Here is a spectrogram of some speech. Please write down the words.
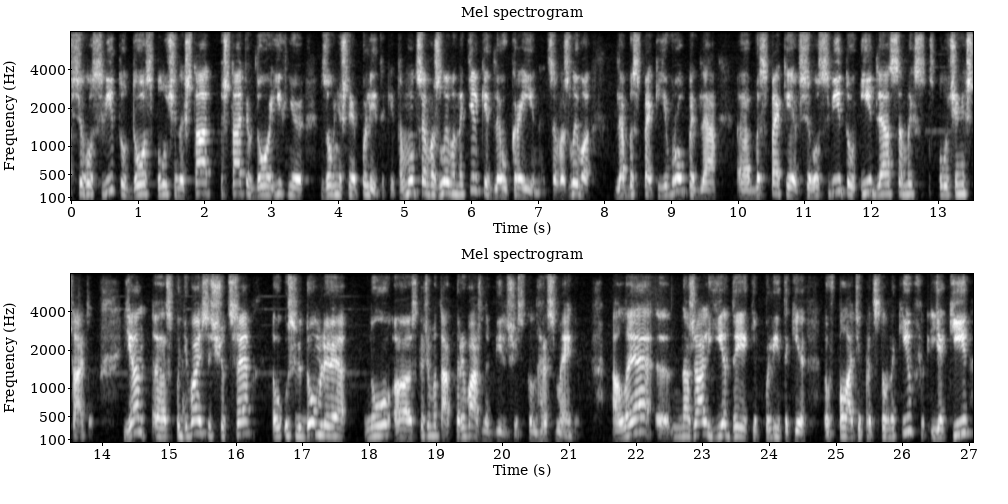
всього світу до Сполучених Штат, Штатів, до їхньої зовнішньої політики. Тому це важливо не тільки для України, це важливо для безпеки Європи, для е, безпеки всього світу і для самих Сполучених Штатів. Я е, сподіваюся, що це е, усвідомлює, ну е, скажімо так, переважна більшість конгресменів. Але е, на жаль, є деякі політики в палаті представників, які е,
